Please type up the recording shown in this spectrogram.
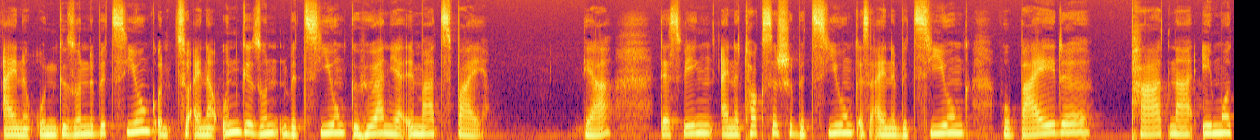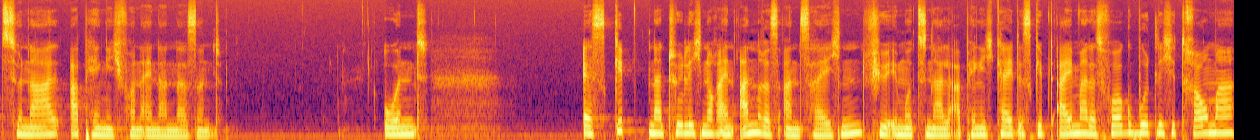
eine ungesunde Beziehung und zu einer ungesunden Beziehung gehören ja immer zwei. Ja, deswegen eine toxische Beziehung ist eine Beziehung, wo beide Partner emotional abhängig voneinander sind. Und es gibt natürlich noch ein anderes Anzeichen für emotionale Abhängigkeit. Es gibt einmal das vorgeburtliche Trauma,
